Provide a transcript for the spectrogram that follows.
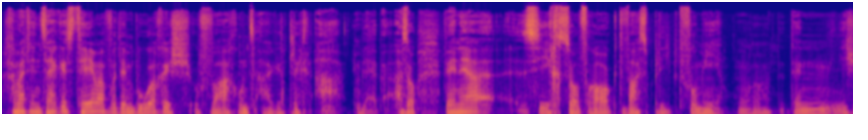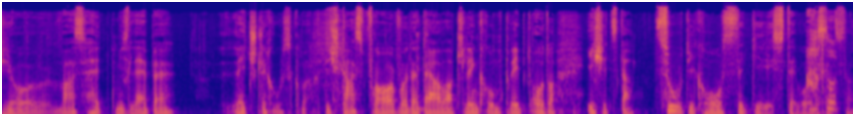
Kann man denn sagen, das Thema von dem Buch ist, auf was kommt es eigentlich an im Leben? Also, wenn er sich so fragt, was bleibt von mir, oder? dann ist ja, was hat mein Leben letztlich ausgemacht? Ist das die Frage, die der Bernhard Schlink umtreibt, oder ist jetzt da zu die große Geste, wo also, ich jetzt da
